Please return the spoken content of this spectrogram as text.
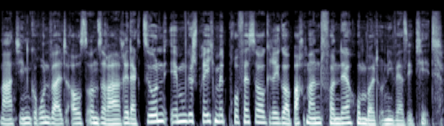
Martin Grunwald aus unserer Redaktion im Gespräch mit Professor Gregor Bachmann von der Humboldt-Universität.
